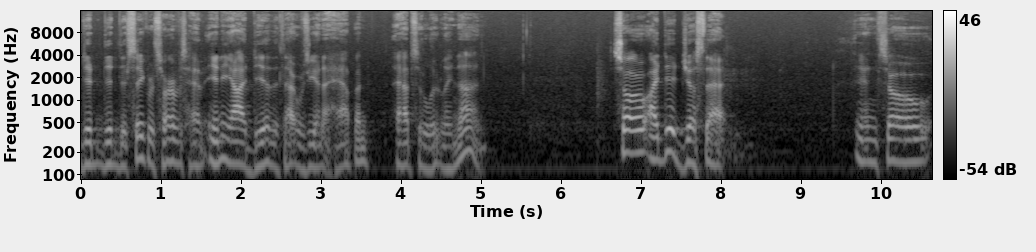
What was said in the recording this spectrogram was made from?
Did, did the Secret Service have any idea that that was going to happen? Absolutely none. So I did just that. And so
